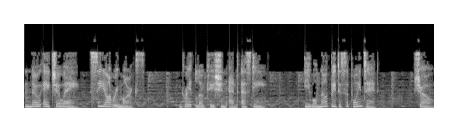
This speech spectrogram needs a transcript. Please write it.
No HOA, see out remarks. Great location and SD. You will not be disappointed. Show.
